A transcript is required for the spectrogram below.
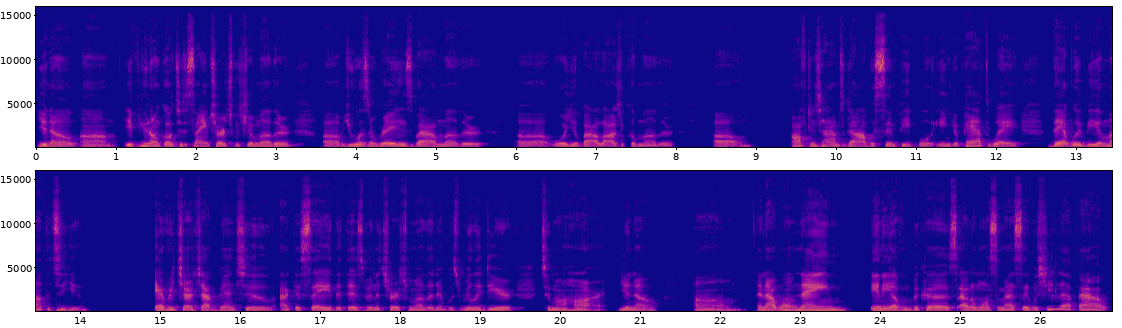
you know um, if you don't go to the same church with your mother um, you wasn't raised by a mother uh, or your biological mother um, oftentimes god will send people in your pathway that would be a mother to you every church i've been to i could say that there's been a church mother that was really dear to my heart you know um, and i won't name any of them because I don't want somebody to say, well, she left out,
